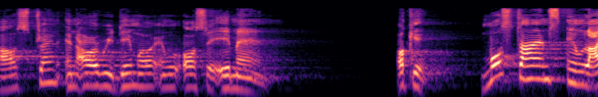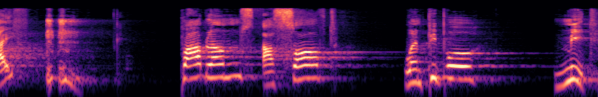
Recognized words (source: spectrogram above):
our strength and our Redeemer, and we all say amen. Okay, most times in life, problems are solved when people meet.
